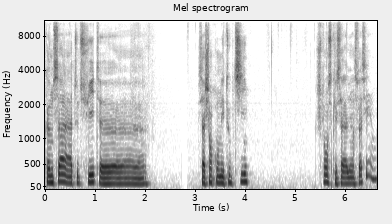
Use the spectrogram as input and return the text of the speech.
Comme ça, là, tout de suite, euh, sachant qu'on est tout petit, Je pense que ça va bien se passer. hein.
